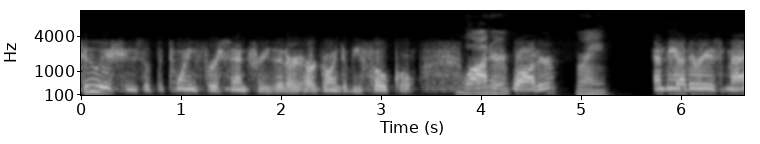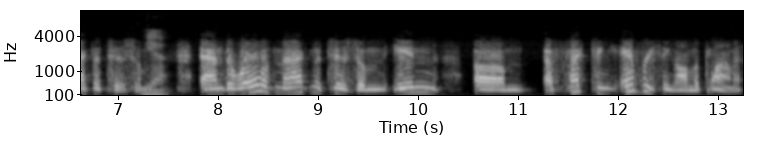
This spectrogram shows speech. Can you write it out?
two issues of the 21st century that are, are going to be focal water, water, right, and the other is magnetism. Yeah, and the role of magnetism in um, affecting everything on the planet.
